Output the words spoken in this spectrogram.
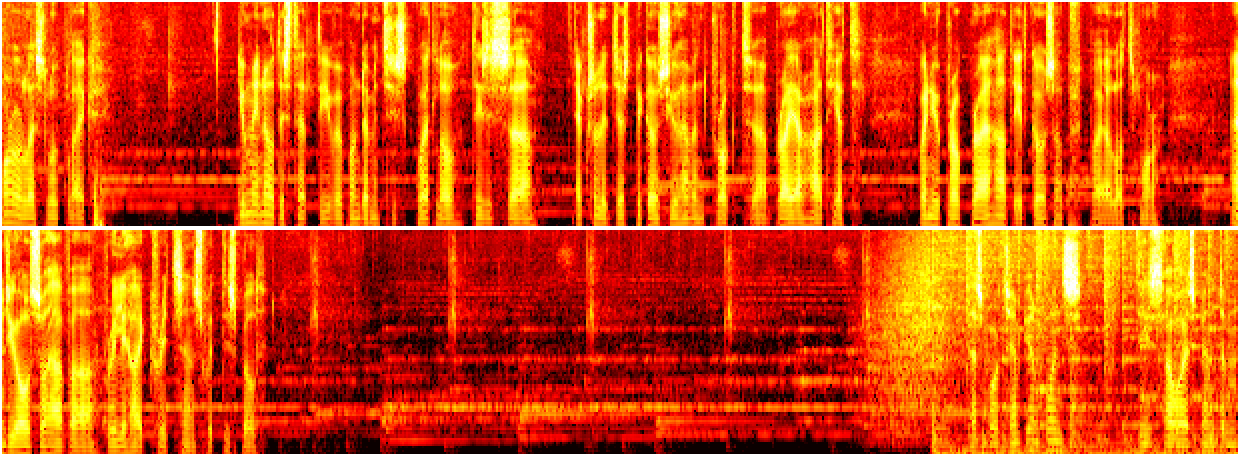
more or less look like. You may notice that the weapon damage is quite low. This is uh, actually just because you haven't procced uh, Briarheart yet. When you proc Briarheart it goes up by a lot more. And you also have a really high crit chance with this build. As for champion points, this is how I spend them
